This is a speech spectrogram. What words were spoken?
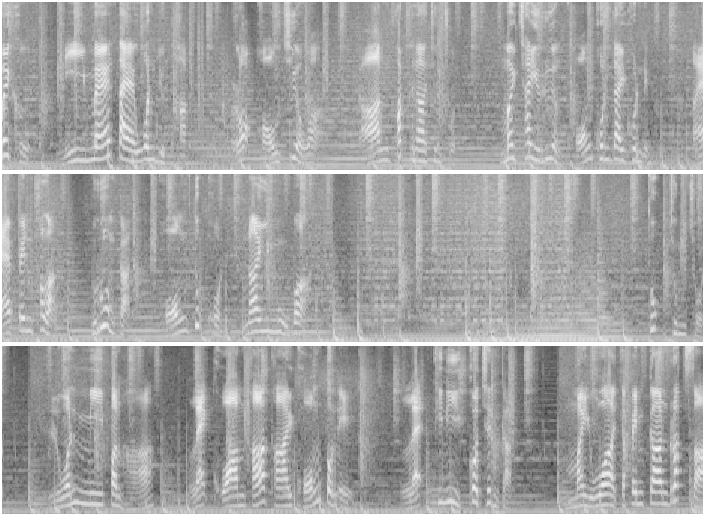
ไม่เคย มีแม้แต่วันหยุดพัก เพราะเขาเชื่อว่า การพัฒนาชุมชนไม่ใช่เรื่องของคนใดคนหนึ่ง แต่เป็นพลังร่วมกันของทุกคนในหมู่บ้าน ทุกชุมชน ล้วนมีปัญหา และความท้าทายของตนเอง และที่นี่ก็เช่นกัน ไม่ว่าจะเป็นการรักษา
